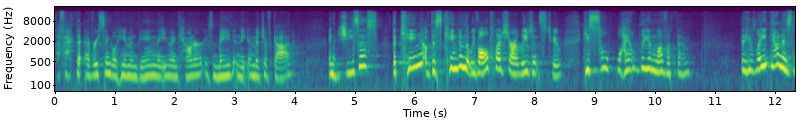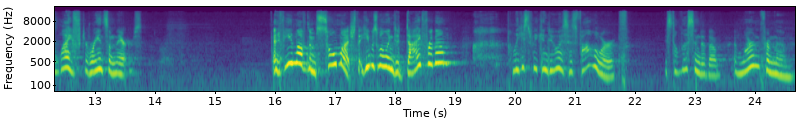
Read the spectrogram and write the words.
The fact that every single human being that you encounter is made in the image of God. And Jesus, the king of this kingdom that we've all pledged our allegiance to, he's so wildly in love with them that he laid down his life to ransom theirs. And if he loved them so much that he was willing to die for them, the least we can do as his followers is to listen to them and learn from them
